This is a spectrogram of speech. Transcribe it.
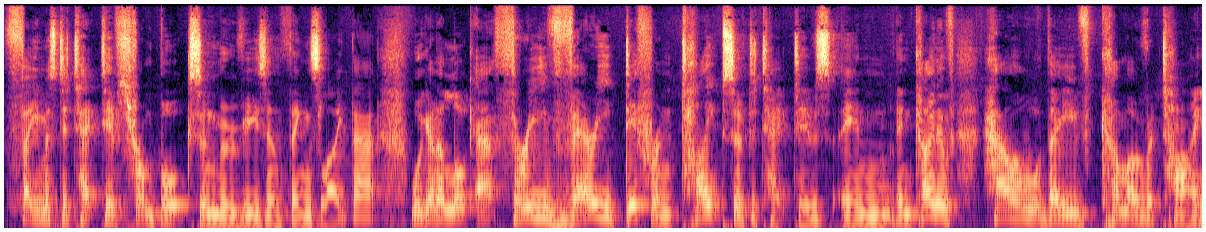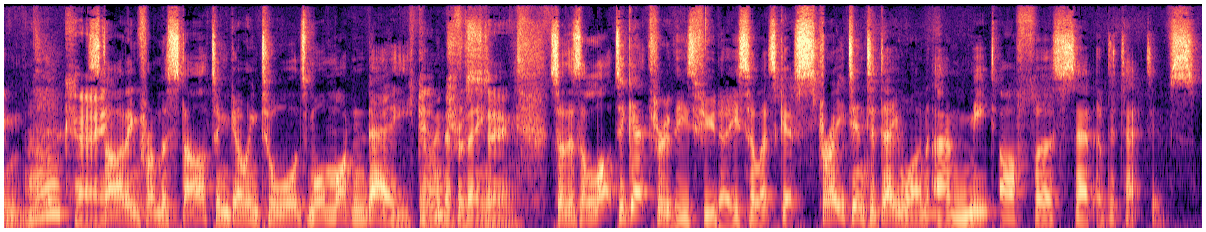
famous detectives from books and movies and things like that. We're going to look at three very different types of detectives in, in kind of how they've come over time. Okay. Starting from the start and going towards more modern day kind of thing. Interesting. So there's a lot to get through these few days, so let's get straight into day one and meet our first set of detectives.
